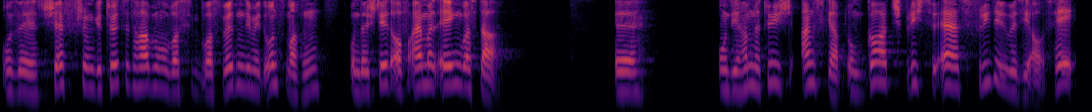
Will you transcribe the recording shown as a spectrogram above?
unser Chef schon getötet haben und was, was würden die mit uns machen? Und da steht auf einmal irgendwas da. Äh, und die haben natürlich Angst gehabt. Und Gott spricht zuerst Friede über sie aus. Hey,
